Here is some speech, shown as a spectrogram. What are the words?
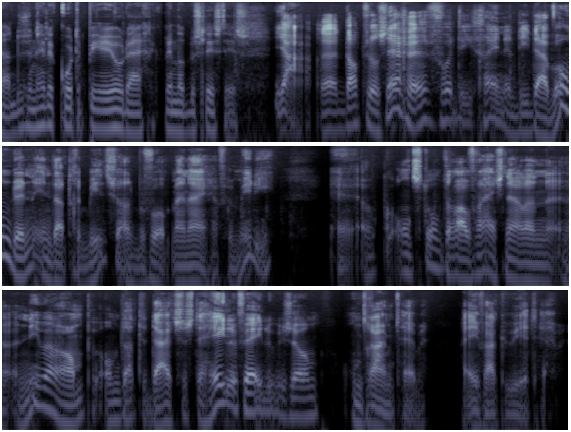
Ja, dus een hele korte periode eigenlijk waarin dat beslist is. Ja, uh, dat wil zeggen, voor diegenen die daar woonden in dat gebied, zoals bijvoorbeeld mijn eigen familie, uh, ontstond er al vrij snel een, een, nieuwe ramp, omdat de Duitsers de hele Veluwezoom ontruimd hebben, geëvacueerd hebben.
